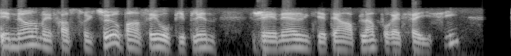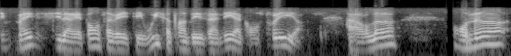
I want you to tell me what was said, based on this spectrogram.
d'énormes infrastructures. Pensez au pipeline GNL qui était en plan pour être fait ici. Même si la réponse avait été oui, ça prend des années à construire. Alors là, on a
